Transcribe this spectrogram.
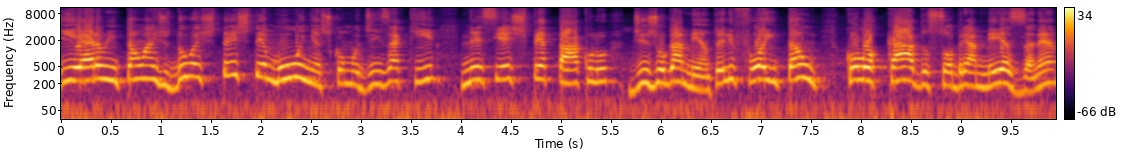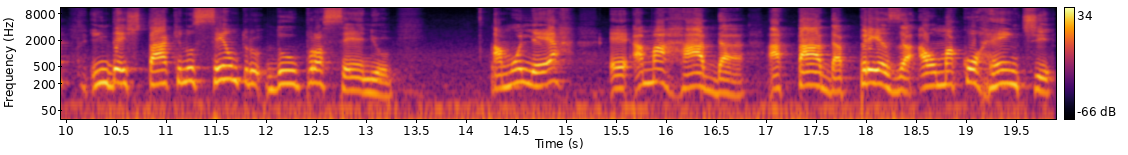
E eram então as duas testemunhas, como diz aqui, nesse espetáculo de julgamento. Ele foi então colocado sobre a mesa, né, em destaque no centro do proscênio. A mulher é, amarrada, atada, presa a uma corrente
